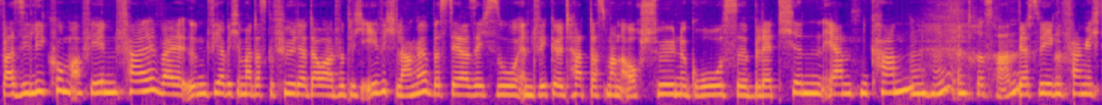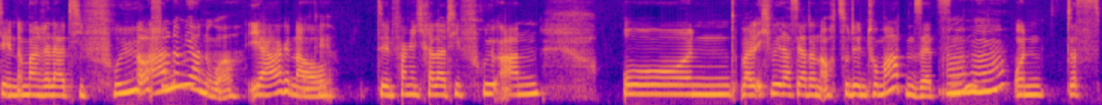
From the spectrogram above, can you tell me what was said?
Basilikum auf jeden Fall, weil irgendwie habe ich immer das Gefühl, der dauert wirklich ewig lange, bis der sich so entwickelt hat, dass man auch schöne große Blättchen ernten kann. Hm, interessant. Deswegen fange ich den immer relativ früh auch an. schon im Januar. Ja, genau. Okay. Den fange ich relativ früh an. Und weil ich will das ja dann auch zu den Tomaten setzen. Mhm. Und das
